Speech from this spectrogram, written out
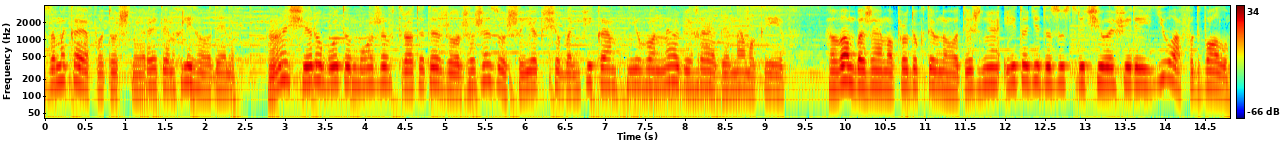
замикає поточний рейтинг Ліги 1. А ще роботу може втратити Жорже Жезуш, якщо Бенфіка його не обіграє Динамо Київ. Вам бажаємо продуктивного тижня і тоді до зустрічі в ефірі ЮАФутболу.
